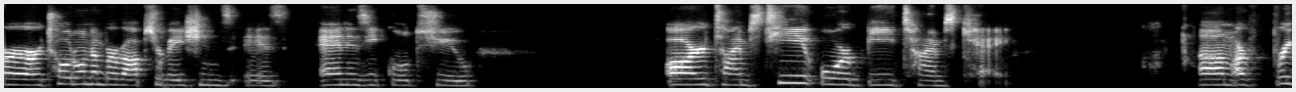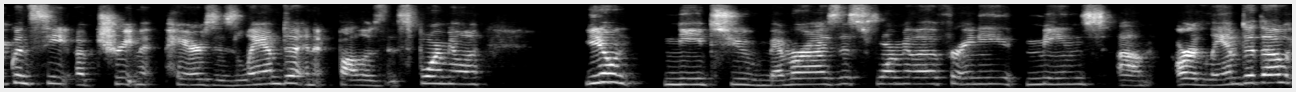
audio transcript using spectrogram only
are our total number of observations is n is equal to r times t or b times k. Um, our frequency of treatment pairs is lambda and it follows this formula. You don't need to memorize this formula for any means. Um, our lambda though,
